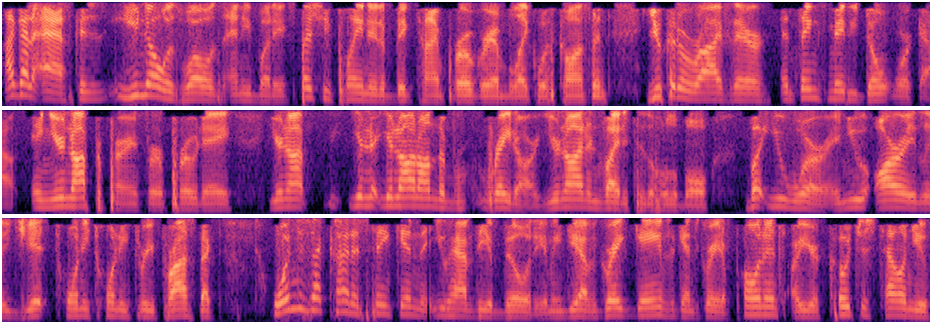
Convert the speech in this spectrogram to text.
I got to ask because you know as well as anybody, especially playing in a big time program like Wisconsin, you could arrive there and things maybe don't work out, and you're not preparing for a pro day. You're not you're not, you're not on the radar. You're not invited to the Hula Bowl, but you were, and you are a legit 2023 prospect. When does that kind of sink in that you have the ability? I mean, do you have great games against great opponents? Are your coaches telling you,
